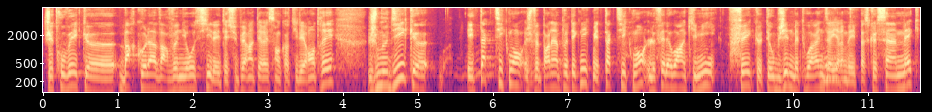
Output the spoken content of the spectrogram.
j'ai trouvé que Barcola va revenir aussi. Il a été super intéressant quand il est rentré. Je me dis que et tactiquement, je vais parler un peu technique, mais tactiquement, le fait d'avoir Hakimi fait que tu es obligé de mettre Warren Zahir Emery. Parce que c'est un mec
